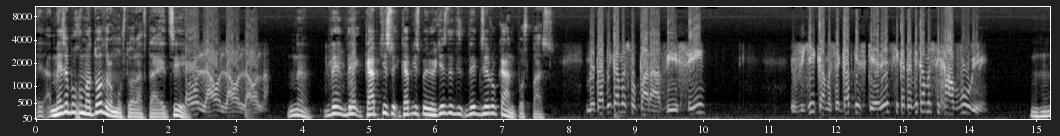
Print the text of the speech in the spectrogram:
ε, μέσα από χωματόδρομους τώρα αυτά, έτσι. Όλα, όλα, όλα, όλα. Ναι. Δε, δε, κάποιες, κάποιες περιοχές δεν, δεν ξέρω καν πώς πας. Μετά μπήκαμε στο Παραδείσι, βγήκαμε σε κάποιες κεραίες και κατεβήκαμε στη Χαβούλη. Μμμ.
